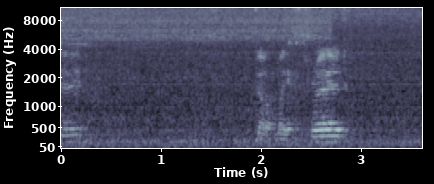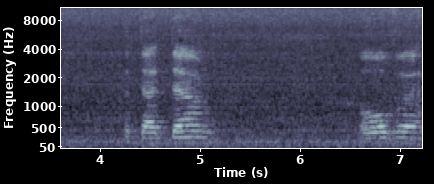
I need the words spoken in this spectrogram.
Okay. Got my thread, put that down, over,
